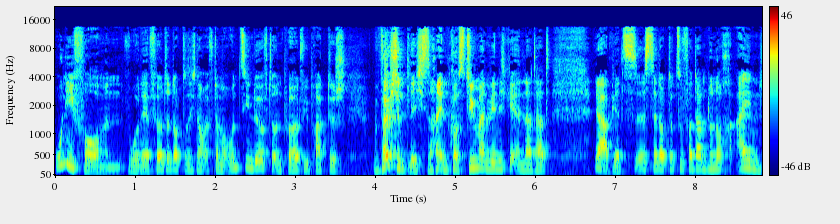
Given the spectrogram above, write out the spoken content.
Uniformen, wo der vierte Doktor sich noch öfter mal umziehen dürfte und Pertwee praktisch wöchentlich sein Kostüm ein wenig geändert hat. Ja, ab jetzt ist der Doktor zu verdammt, nur noch ein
